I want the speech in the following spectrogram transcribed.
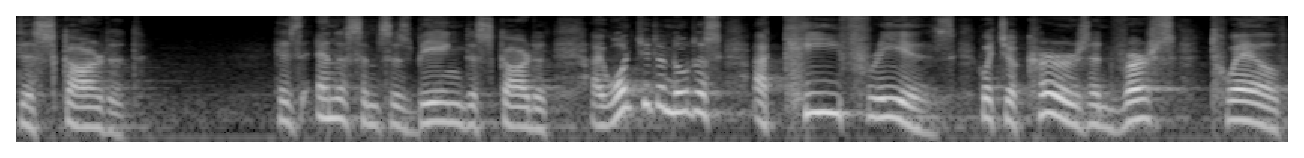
discarded his innocence is being discarded. I want you to notice a key phrase which occurs in verse 12.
